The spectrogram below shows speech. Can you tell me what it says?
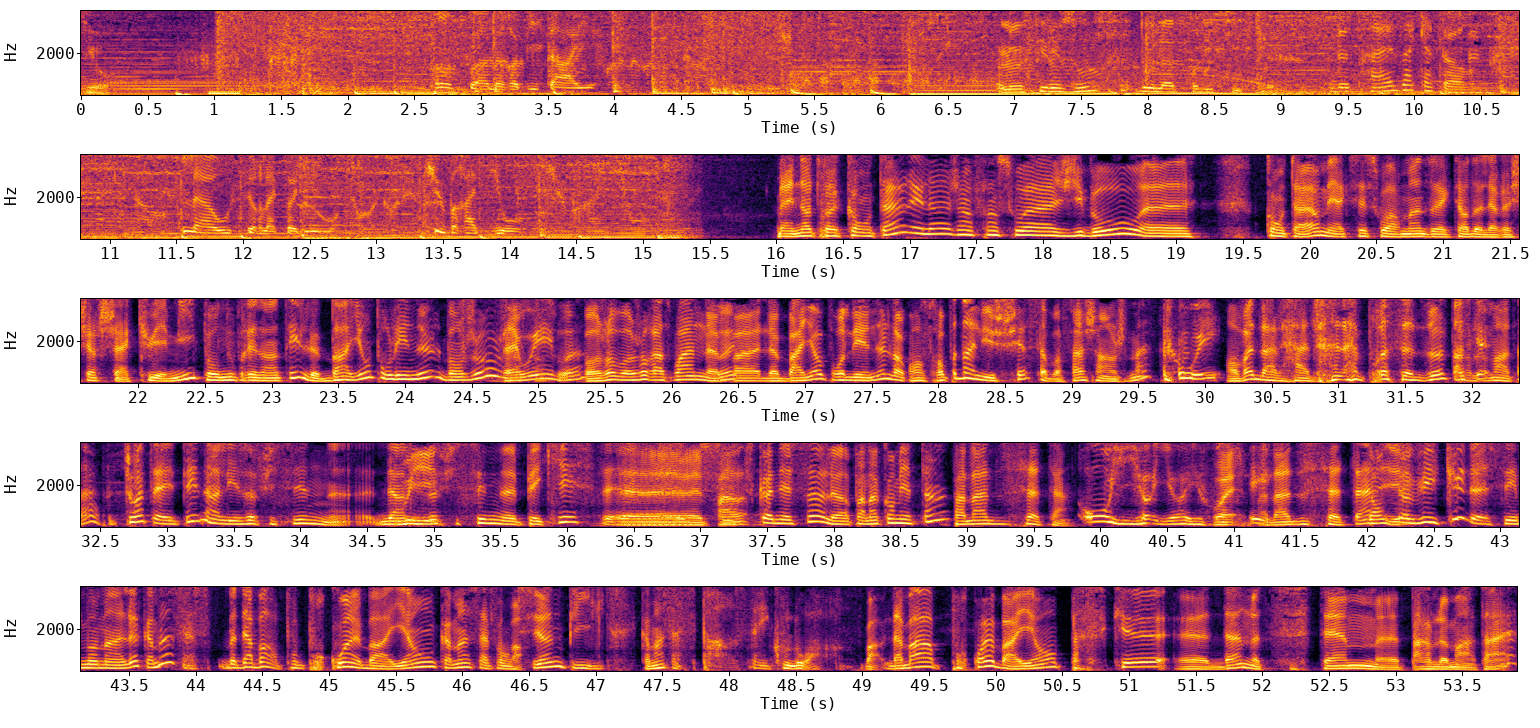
Radio. Antoine Robitaille. Le philosophe de la politique. De 13 à 14. Là-haut sur la colline. Cube Radio. Ben, notre compteur est là, Jean-François Gibault, euh, compteur, mais accessoirement directeur de la recherche à QMI, pour nous présenter le baillon pour les nuls. Bonjour, Ben oui, bonjour, bonjour Antoine. Le, Oui. ba- le baillon pour les nuls, donc on sera pas dans les chiffres, ça va faire changement. Oui. On va être dans la, dans la procédure Parce que parlementaire. Toi, tu as été dans les officines, dans Oui. les officines péquistes. Euh, Euh, tu, connais ça, là, pendant combien de temps? Pendant 17 ans. Oh, yo, yo, yo. Ouais, pendant 17 ans. Donc, et- tu as vécu de ces moments-là. Comment ça se... ben, D'abord, pour- pourquoi un baillon? Comment ça fonctionne? Puis comment ça se passe dans un couloir? Bon, d'abord, pourquoi un baillon? Parce que euh, dans notre système euh, parlementaire,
